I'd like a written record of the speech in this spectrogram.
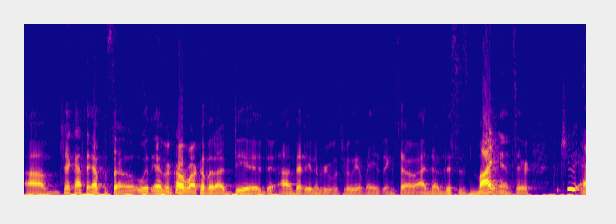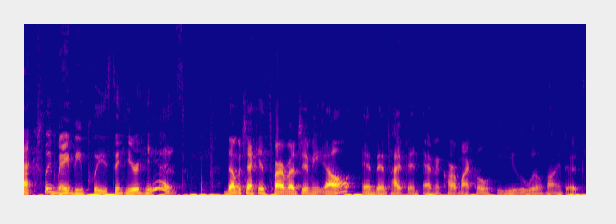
Um, check out the episode with Evan Carmichael that I did. Uh, that interview was really amazing. So I know this is my answer, but you actually may be pleased to hear his. Double check Inspired by Jimmy L and then type in Evan Carmichael. You will find it.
